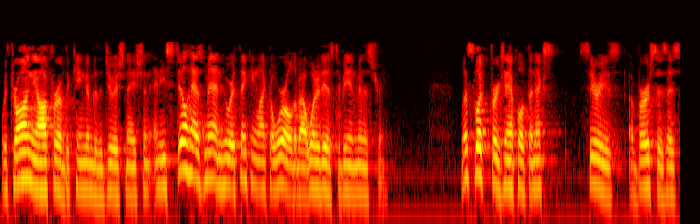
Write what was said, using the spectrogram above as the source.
withdrawing the offer of the kingdom to the Jewish nation, and he still has men who are thinking like the world about what it is to be in ministry. Let's look, for example, at the next series of verses as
